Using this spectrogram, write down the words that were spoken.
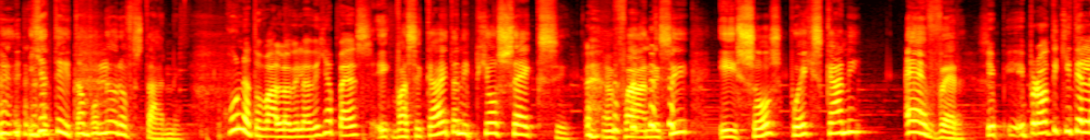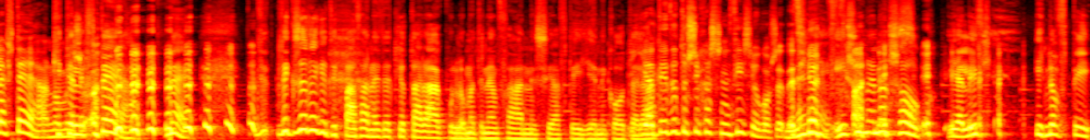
Γιατί ήταν πολύ ωραίο φουστάνι. Πού να το βάλω δηλαδή, για πες. Η- Βασικά ήταν η πιο σεξι εμφάνιση ίσως που έχεις κάνει ever. Η, η πρώτη και η τελευταία, Και νομίζω. η τελευταία. ναι. Δε- Δεν ξέρω γιατί πάθανε τέτοιο ταράκουλο με την εμφάνιση αυτή γενικότερα. Γιατί δεν τους είχα συνηθίσει εγώ σε τέτοια Ναι, ήσουν ένα εμφάνιση. σοκ. Η αλήθεια είναι αυτή.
